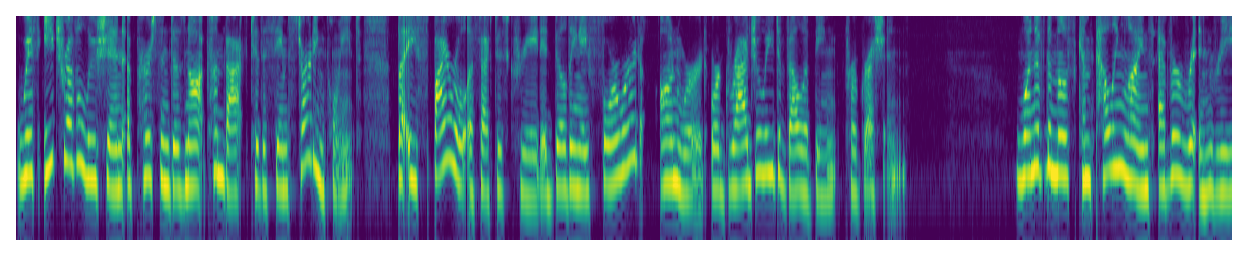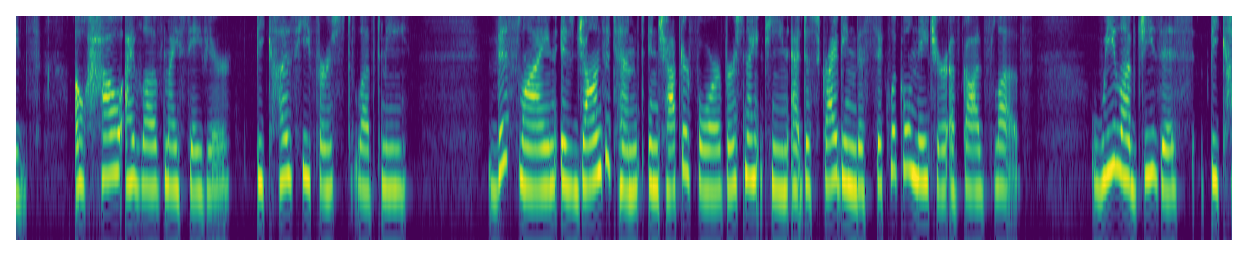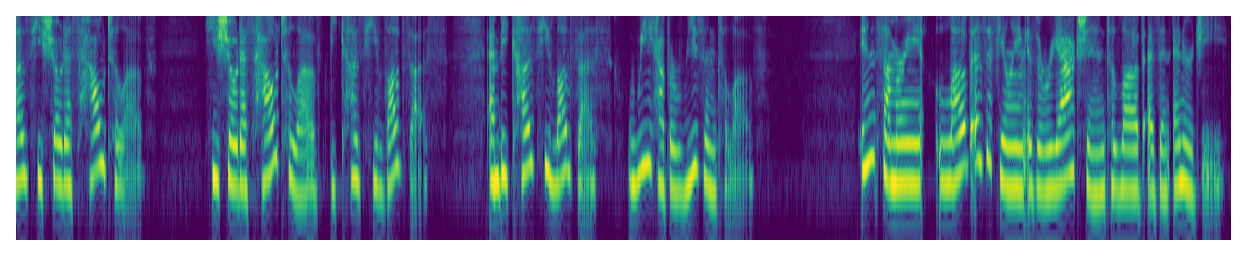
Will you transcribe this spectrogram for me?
With each revolution, a person does not come back to the same starting point, but a spiral effect is created, building a forward, onward, or gradually developing progression. One of the most compelling lines ever written reads, Oh, how I love my Savior, because he first loved me. This line is John's attempt in chapter 4, verse 19, at describing the cyclical nature of God's love. We love Jesus because he showed us how to love. He showed us how to love because he loves us. And because he loves us, we have a reason to love. In summary, love as a feeling is a reaction to love as an energy.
